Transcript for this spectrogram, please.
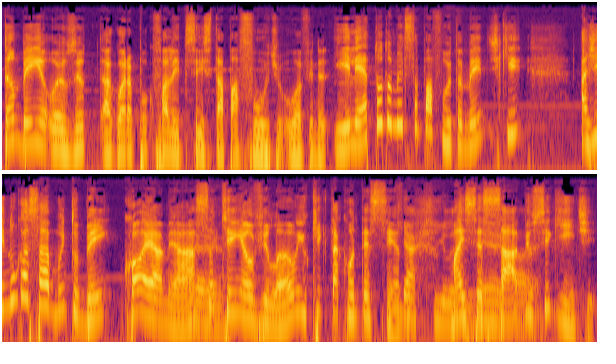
também eu, eu eu agora há pouco falei de ser estapafúrdio o Avenida, e ele é totalmente estapafúrdio também de que a gente nunca sabe muito bem qual é a ameaça, É. quem é o vilão e o que está acontecendo. Que é Mas você né? sabe Aquela- o seguinte:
